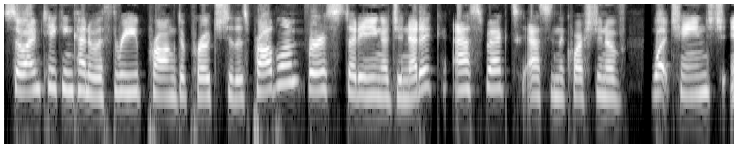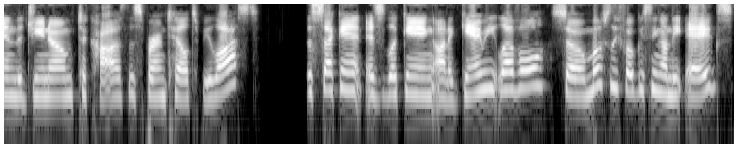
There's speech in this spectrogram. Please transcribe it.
So I'm taking kind of a three pronged approach to this problem. First, studying a genetic aspect, asking the question of what changed in the genome to cause the sperm tail to be lost. The second is looking on a gamete level, so mostly focusing on the eggs.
